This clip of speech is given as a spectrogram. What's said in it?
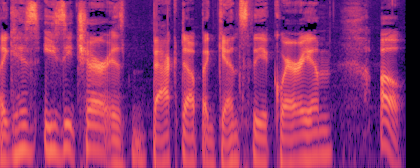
Like his easy chair is backed up against the aquarium. Oh,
